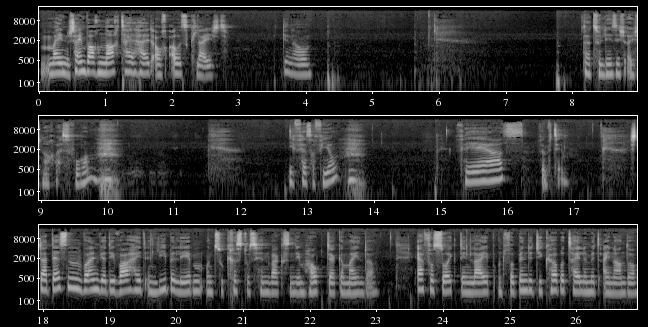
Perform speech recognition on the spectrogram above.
meinen scheinbaren Nachteil halt auch ausgleicht. Genau. Dazu lese ich euch noch was vor. Epheser 4, Vers 15. Stattdessen wollen wir die Wahrheit in Liebe leben und zu Christus hinwachsen, dem Haupt der Gemeinde. Er versorgt den Leib und verbindet die Körperteile miteinander.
